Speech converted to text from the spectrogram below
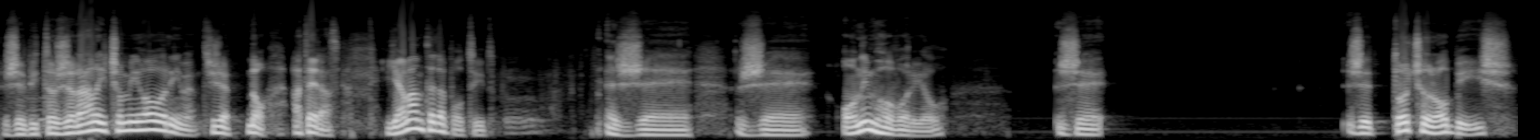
že by to žrali, čo my hovoríme. Čiže, no a teraz, ja mám teda pocit, že, že on im hovoril, že, že to, čo robíš,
